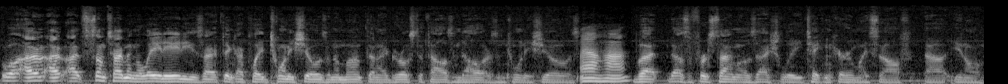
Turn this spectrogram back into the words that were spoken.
well, I, I, I, sometime in the late '80s, I think I played 20 shows in a month, and I grossed thousand dollars in 20 shows. Uh huh. But that was the first time I was actually taking care of myself, uh, you know,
